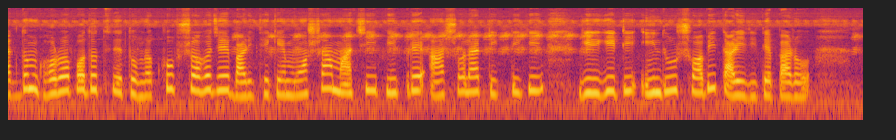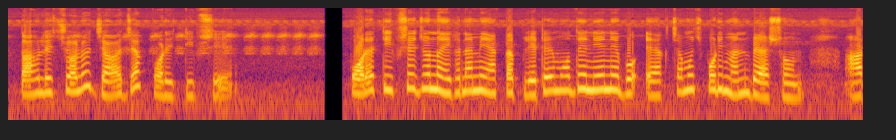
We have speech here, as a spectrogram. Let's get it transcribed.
একদম ঘরোয়া পদ্ধতিতে তোমরা খুব সহজে বাড়ি থেকে মশা, মাছি, পিঁপড়ে, আরশোলা, টিকটিকি, গিরগিটি, ইঁদুর সবই তাড়িয়ে দিতে পারো। তাহলে চলো যাওয়া যাক পরের টিপসে। পরের টিপসের জন্য এখানে আমি একটা প্লেটের মধ্যে নিয়ে নেব এক চামচ পরিমাণ বেসন আর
